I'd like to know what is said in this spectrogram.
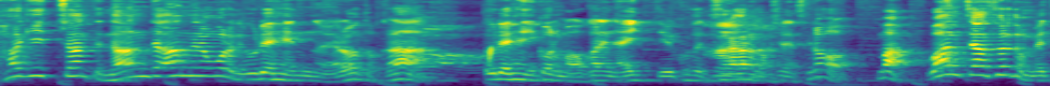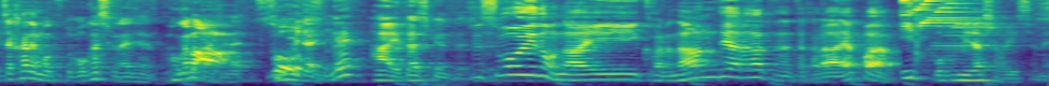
ハギちゃんってなんであんなのもので売れへんのやろとか売れへんイコールまあお金ないっていうことでつながるかもしれないですけど、まあワンチャンそれでもめっちゃ金持っててもおかしくないじゃないですか他の会社で、そうで僕みたいにすね。はい確かに確かに。でそういうのないからなんでやるなってなったからやっぱ一歩踏み出した方がいいですよね。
